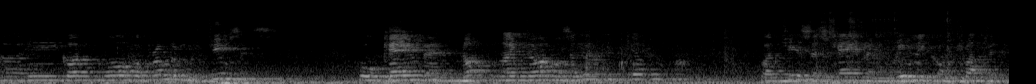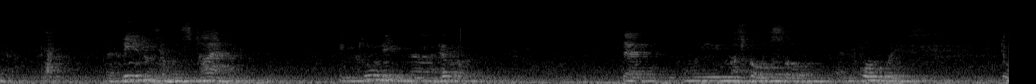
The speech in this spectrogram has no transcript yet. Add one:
uh, he got more of a problem with Jesus, who came and not like John was a little bit careful. But Jesus came and really confronted the leaders of his time, including uh, Herod, that we must also and always do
